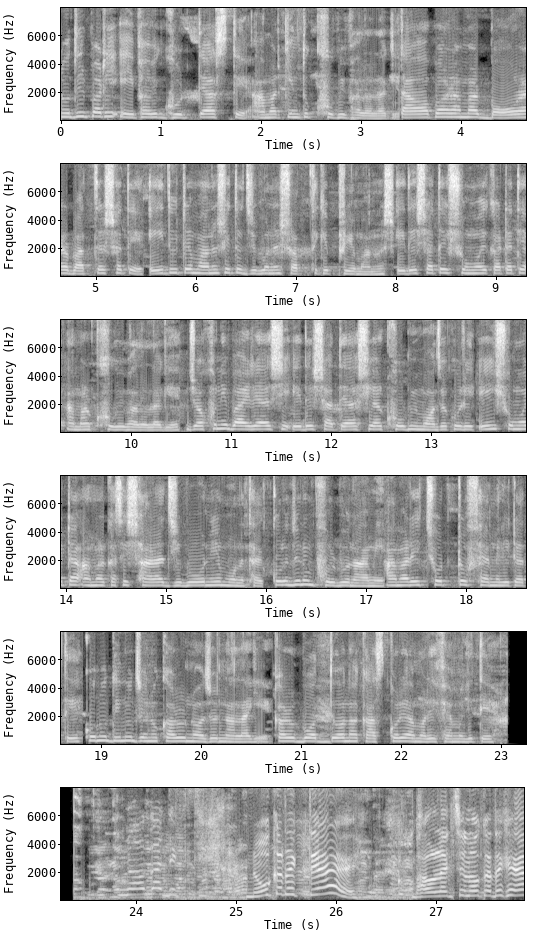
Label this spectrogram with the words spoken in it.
নদীর পাড়ে এইভাবে ঘুরতে আসতে আমার কিন্তু খুবই ভালো লাগে। তাও আবার আমার বর আর বাচ্চার সাথে এই দুইটা মানুষই তো জীবনের সব থেকে প্রিয় মানুষ। এদের সাথে সময় কাটাতে আমার খুবই ভালো লাগে। যখনই বাইরে আসি, এদের সাথে আসি আর খুবই মজা করি। এই সময়টা আমার কাছে সারা জীবনের মনে থাকে। কোনোদিনও ভুলবো না আমি। আমার এই ছোট্ট ফ্যামিলিটাতে কোনোদিনও যেন কারও নজর না লাগে, কারও বদ্ধ না কাজ করে আমার এই ফ্যামিলিতে নৌকা দেখতে। ভালো লাগছে নৌকা দেখে?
